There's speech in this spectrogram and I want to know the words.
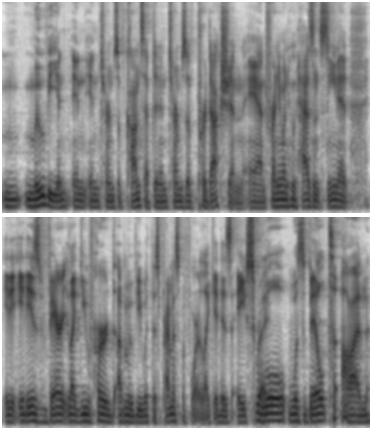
m- movie in, in in terms of concept and in terms of production. And for anyone who hasn't seen it, it it is very like you've heard a movie with this premise before. Like it is a school was built on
